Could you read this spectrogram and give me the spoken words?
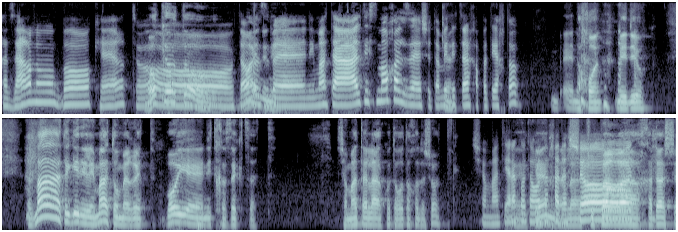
חזרנו, בוקר טוב. בוקר טוב. טוב, אז בנימת ה... אל תסמוך על זה, שתמיד כן. יצא לך פתיח טוב. אה, נכון, בדיוק. אז מה, תגידי לי, מה את אומרת? בואי אה, נתחזק קצת. שמעת על הכותרות החדשות? שמעתי על אה, הכותרות כן, החדשות. על הצ'ופר החדש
